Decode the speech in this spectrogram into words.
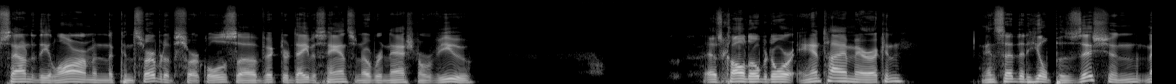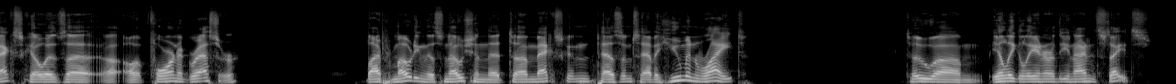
sounded the alarm in the conservative circles. Uh, Victor Davis Hanson over at National Review has called Obrador anti-American and said that he'll position Mexico as a, a, foreign aggressor by promoting this notion that uh, Mexican peasants have a human right to um, illegally enter the United States.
